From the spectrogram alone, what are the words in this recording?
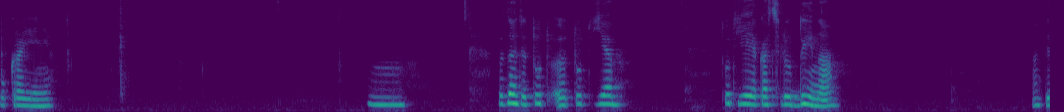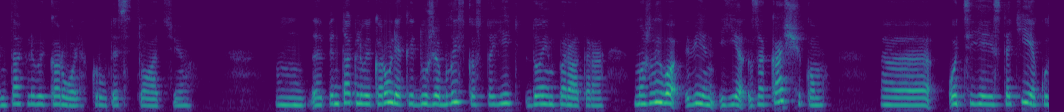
в Україні? Ви знаєте, тут, е, тут є, тут є якась людина. Пентаклівий король крутить ситуацію. Е, Пентаклівий король, який дуже близько стоїть до імператора. Можливо, він є заказчиком оцієї статті, яку,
